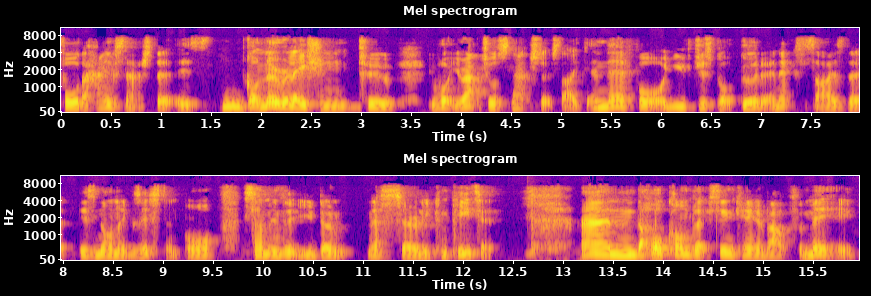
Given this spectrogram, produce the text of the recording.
for the hang snatch that is got no relation to what your actual snatch looks like, and therefore you've just got good at an exercise that is non-existent or something that you don't necessarily compete in. And the whole complex thing came about for me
